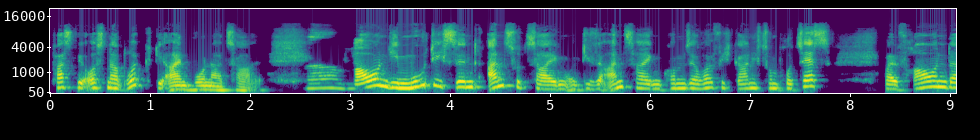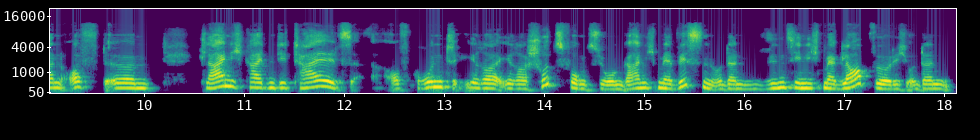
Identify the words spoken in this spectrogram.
fast wie Osnabrück die Einwohnerzahl. Wow. Frauen, die mutig sind, anzuzeigen und diese Anzeigen kommen sehr häufig gar nicht zum Prozess, weil Frauen dann oft ähm, Kleinigkeiten, Details aufgrund ihrer, ihrer Schutzfunktion gar nicht mehr wissen und dann sind sie nicht mehr glaubwürdig und dann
